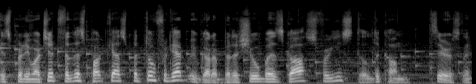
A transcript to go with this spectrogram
is pretty much it for this podcast, but don't forget we've got a bit of showbiz goss for you still to come. Seriously.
